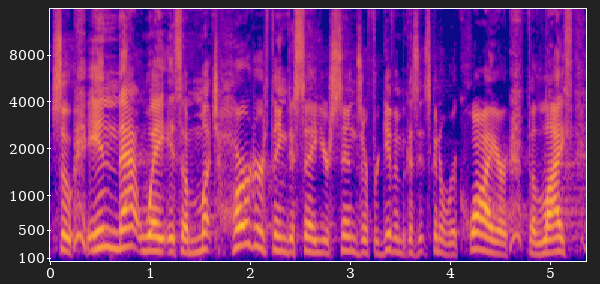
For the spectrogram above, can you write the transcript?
So, in that way, it's a much harder thing to say your sins are forgiven because it's going to require the life,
